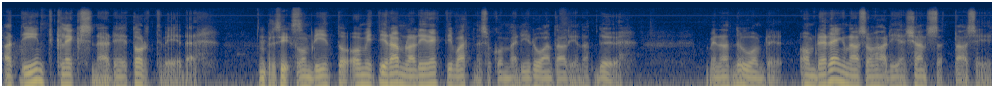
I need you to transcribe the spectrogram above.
att de inte kläcks när det är torrt väder. Mm, Precis. Om de inte, om inte de ramlar direkt i vattnet så kommer de då antagligen att dö. Men att nu om det, om det regnar så har de en chans att ta sig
